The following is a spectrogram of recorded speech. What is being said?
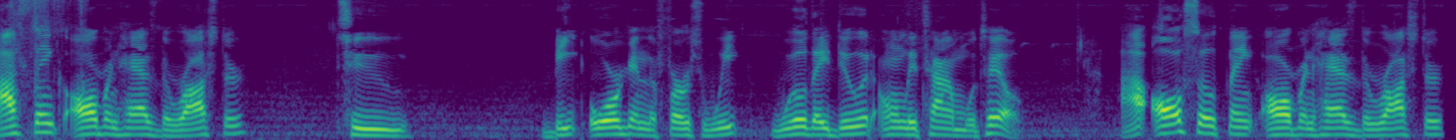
I think Auburn has the roster to beat Oregon the first week. Will they do it? Only time will tell. I also think Auburn has the roster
